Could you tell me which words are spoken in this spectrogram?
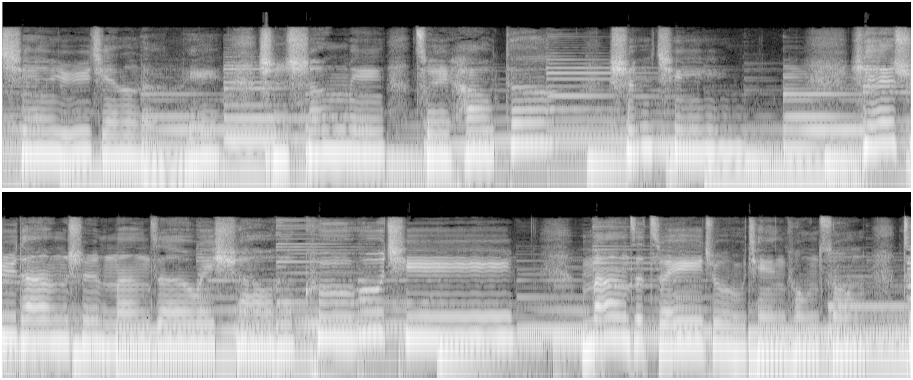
有發現遇见了你是生命最好的事情？也许当时忙着微笑和哭泣。忙着追逐天空中的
